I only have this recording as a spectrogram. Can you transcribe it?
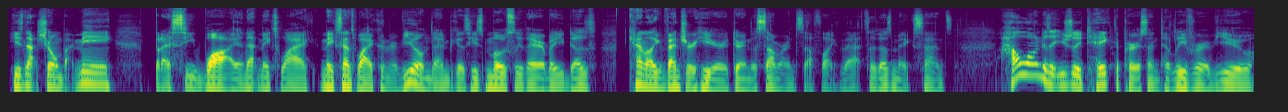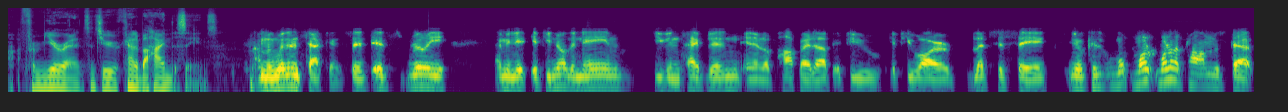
he's not shown by me, but I see why, and that makes why makes sense why I couldn't review him then because he's mostly there, but he does kind of like venture here during the summer and stuff like that. So it does make sense. How long does it usually take the person to leave a review from your end since you're kind of behind the scenes? I mean, within seconds. It, it's really, I mean, if you know the name, you can type it in and it'll pop right up. If you if you are, let's just say, you know, because one one of the problems that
